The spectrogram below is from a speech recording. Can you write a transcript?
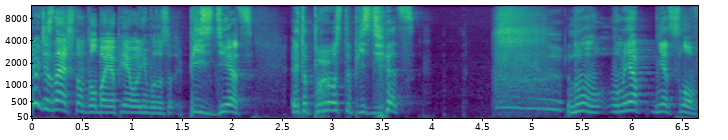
Люди знают, что он долбоеб, я его не буду... Пиздец. Это просто пиздец. Ну, у меня нет слов.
